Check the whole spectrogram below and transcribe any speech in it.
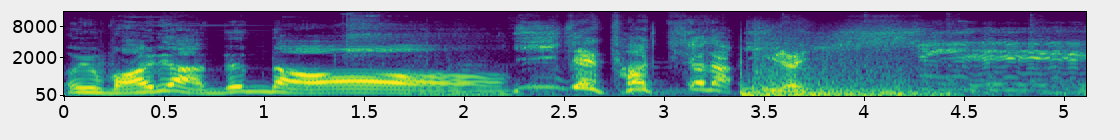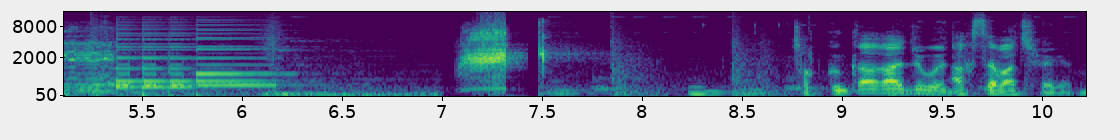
어, 이거 말이 안 된다. 이제 터치잖아 이런 접근 까가지고 악세 맞춰야겠다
